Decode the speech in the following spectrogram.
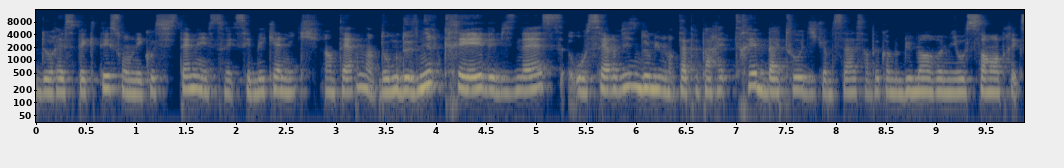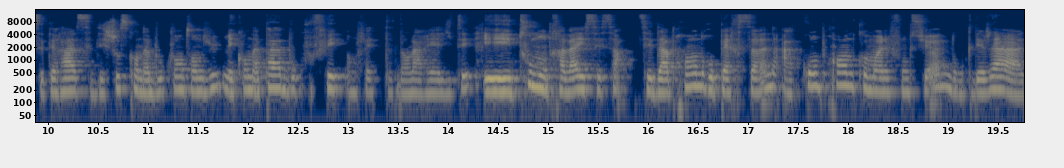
de respecter son écosystème et ses, mécaniques internes. Donc de venir créer des business au service de l'humain. Ça peut paraître très bateau dit comme ça, c'est un peu comme l'humain remis au centre, etc. C'est des choses qu'on a beaucoup entendues, mais qu'on n'a pas beaucoup fait en fait dans la réalité. Et tout mon travail, c'est ça, c'est d'apprendre aux personnes à comprendre comment elles fonctionnent, donc déjà à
